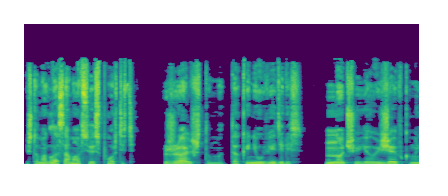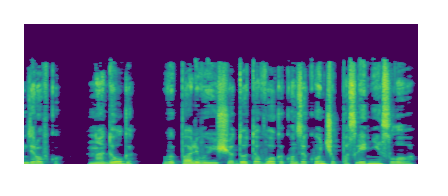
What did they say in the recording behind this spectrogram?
и что могла сама все испортить. Жаль, что мы так и не увиделись. Ночью я уезжаю в командировку. Надолго? Выпаливаю еще до того, как он закончил последнее слово.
